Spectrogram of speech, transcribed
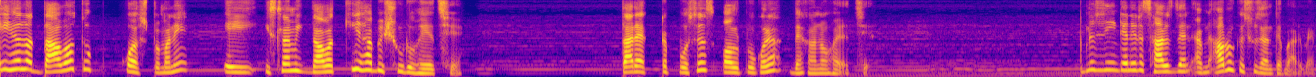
এই হলো দাওয়াত ও কষ্ট মানে এই ইসলামিক দাওয়াত কীভাবে শুরু হয়েছে, তার একটা প্রসেস অল্প করে দেখানো হয়েছে। আপনি যদি ইন্টারনেটে সার্চ দেন, আপনি আরও কিছু জানতে পারবেন।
